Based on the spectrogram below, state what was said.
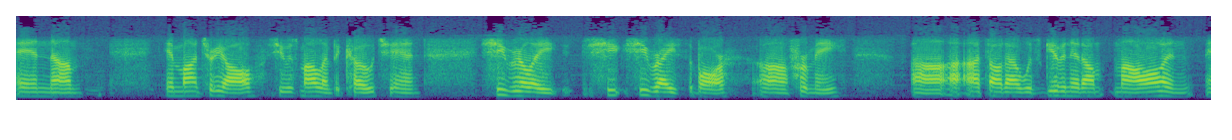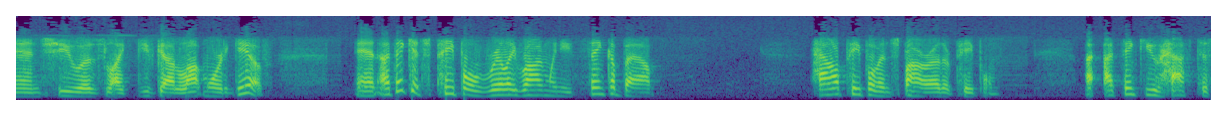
in um, in Montreal. She was my Olympic coach, and she really she she raised the bar uh, for me. Uh, I, I thought I was giving it my all, and and she was like, "You've got a lot more to give." And I think it's people really, Ron, when you think about how people inspire other people. I, I think you have to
